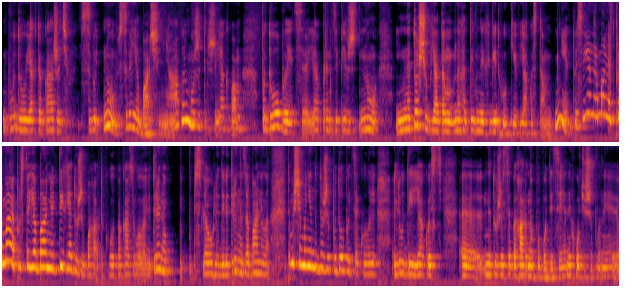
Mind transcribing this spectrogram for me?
буду, як то кажуть, св- ну, своє бачення. А ви можете вже як вам подобається. Я, в принципі, вже, ну, не то, щоб я там негативних відгуків якось там. Ні, тобто я нормально сприймаю, просто я баню тих, я дуже багато коли показувала вітрину, після огляду вітрини забанила. Тому що мені не дуже подобається, коли люди якось е, не дуже себе гарно поводяться. Я не хочу, щоб вони е,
